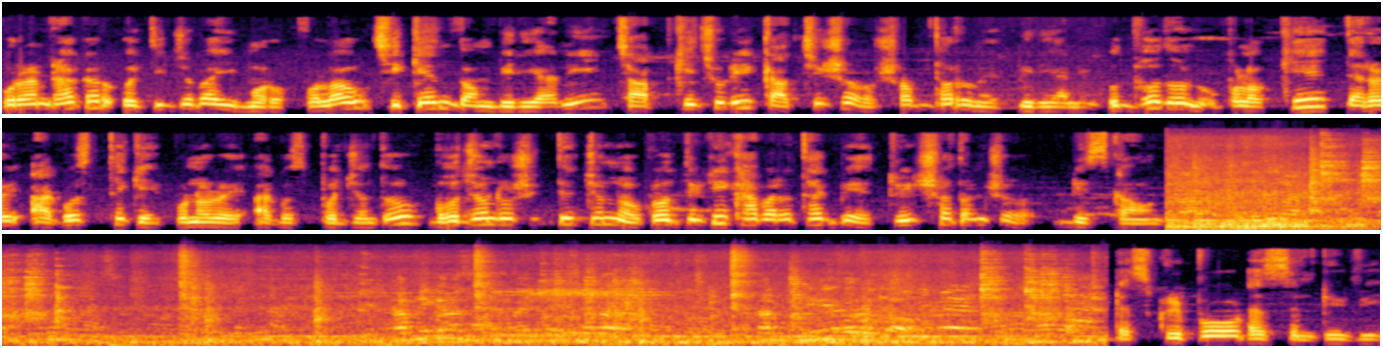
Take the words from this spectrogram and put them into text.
পুরান ঢাকার ঐতিহ্যবাহী মোরগ পোলাও, চিকেন, দম বিরিয়ানি, চাপ খিচুড়ি, কাচ্চি সহ সব ধরনের বিরিয়ানি। উদ্বোধন উপলক্ষে তেরোই আগস্ট থেকে পনেরোই আগস্ট পর্যন্ত ভোজন রসিকদের জন্য প্রতিটি খাবারে থাকবে ত্রিশ শতাংশ discount. Desk report S TV.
